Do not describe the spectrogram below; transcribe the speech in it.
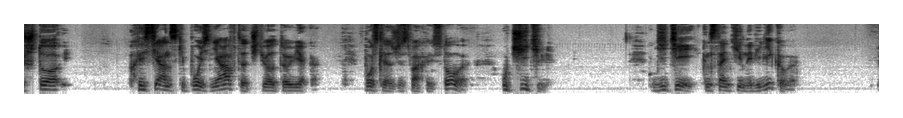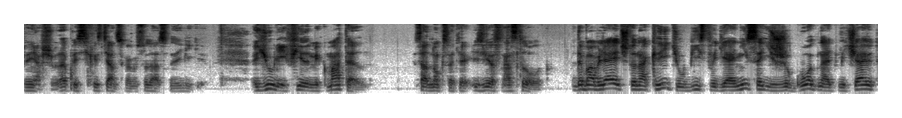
что христианский поздний автор IV века после Рождества Христова, учитель детей Константина Великого, принявшего да, христианскую государственную религию, Юлий Фирмик Матерн, заодно, кстати, известный астролог, добавляет, что на Крите убийство Диониса ежегодно отмечают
